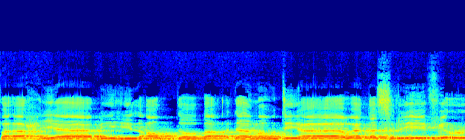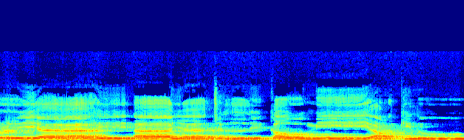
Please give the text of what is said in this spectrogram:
فأحيا به الأرض بعد موتها وتسريف الرياح آه ya'kilun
